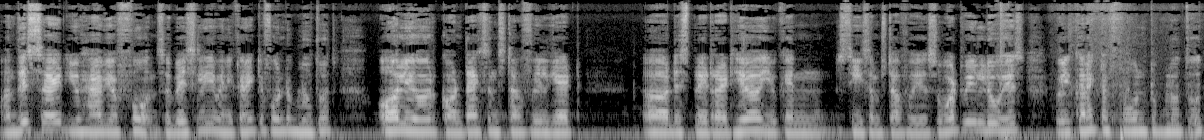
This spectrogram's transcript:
on this side you have your phone. So basically when you connect your phone to bluetooth all your contacts and stuff will get uh, displayed right here. You can see some stuff here. So what we'll do is we'll connect a phone to bluetooth.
